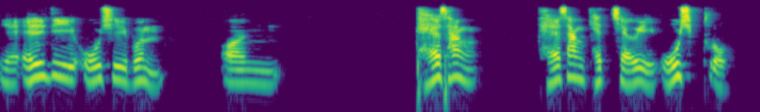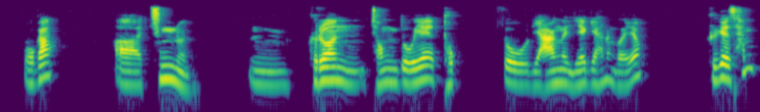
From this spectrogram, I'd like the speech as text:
예, LD50은 어, 대상 대상 개체의 50%가 아, 죽는 음, 그런 정도의 독소량을 얘기하는 거예요. 그게 3,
